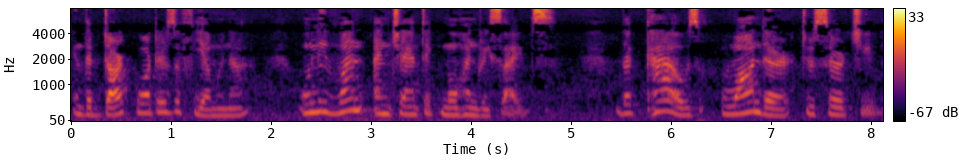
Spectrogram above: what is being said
in the dark waters of Yamuna, only one enchanting Mohan resides. The cows wander to search you.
